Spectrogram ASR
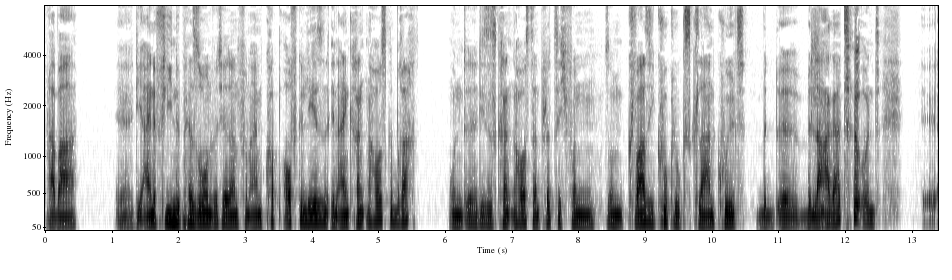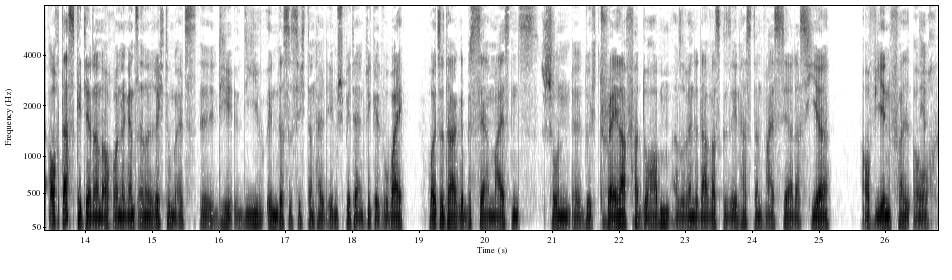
Aber äh, die eine fliehende Person wird ja dann von einem Kopf aufgelesen, in ein Krankenhaus gebracht und äh, dieses Krankenhaus dann plötzlich von so einem quasi Ku Klux Klan Kult be äh, belagert und äh, auch das geht ja dann auch in eine ganz andere Richtung als äh, die die in das es sich dann halt eben später entwickelt, wobei heutzutage bist du ja meistens schon äh, durch Trailer verdorben. Also wenn du da was gesehen hast, dann weißt du ja, dass hier auf jeden Fall auch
